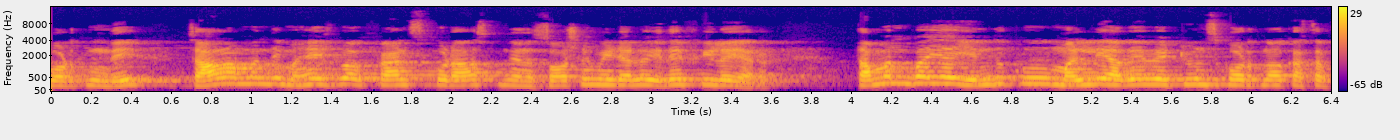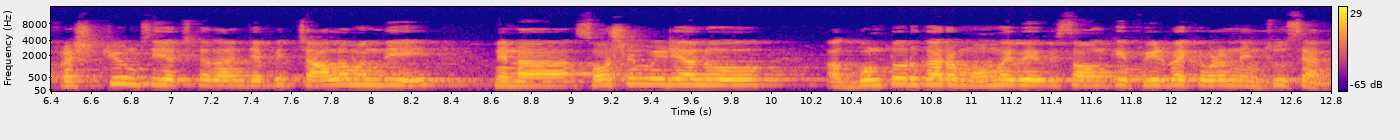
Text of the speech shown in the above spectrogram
కొడుతుంది. చాలామంది మహేష్ బాబు ఫ్యాన్స్ కూడా నేను సోషల్ మీడియాలో ఇదే ఫీల్ అయ్యారు. తమన్ భయ్య ఎందుకు మళ్ళీ అవేవే ట్యూన్స్ కొడుతున్నావు? కాస్త ఫ్రెష్ ట్యూన్స్ ఇవ్వచ్చు కదా అని చెప్పి చాలామంది నేను సోషల్ మీడియాలో గుంటూరు గారు మోమై బేబీ సాంగ్కి ఫీడ్బ్యాక్ ఇవ్వడం నేను చూశాను.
